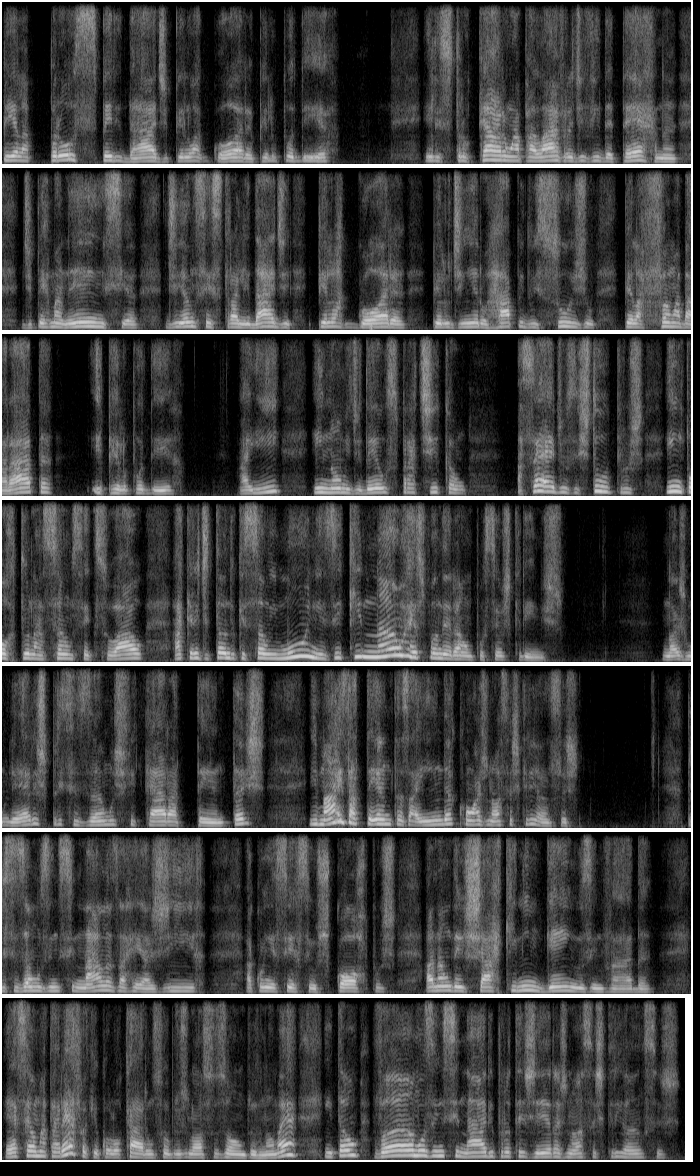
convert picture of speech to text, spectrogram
pela prosperidade, pelo agora, pelo poder. Eles trocaram a palavra de vida eterna, de permanência, de ancestralidade, pelo agora, pelo dinheiro rápido e sujo, pela fama barata e pelo poder. Aí, em nome de Deus, praticam assédios, estupros, importunação sexual, acreditando que são imunes e que não responderão por seus crimes. Nós mulheres precisamos ficar atentas e mais atentas ainda com as nossas crianças. Precisamos ensiná-las a reagir, a conhecer seus corpos, a não deixar que ninguém os invada. Essa é uma tarefa que colocaram sobre os nossos ombros, não é? Então, vamos ensinar e proteger as nossas crianças.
